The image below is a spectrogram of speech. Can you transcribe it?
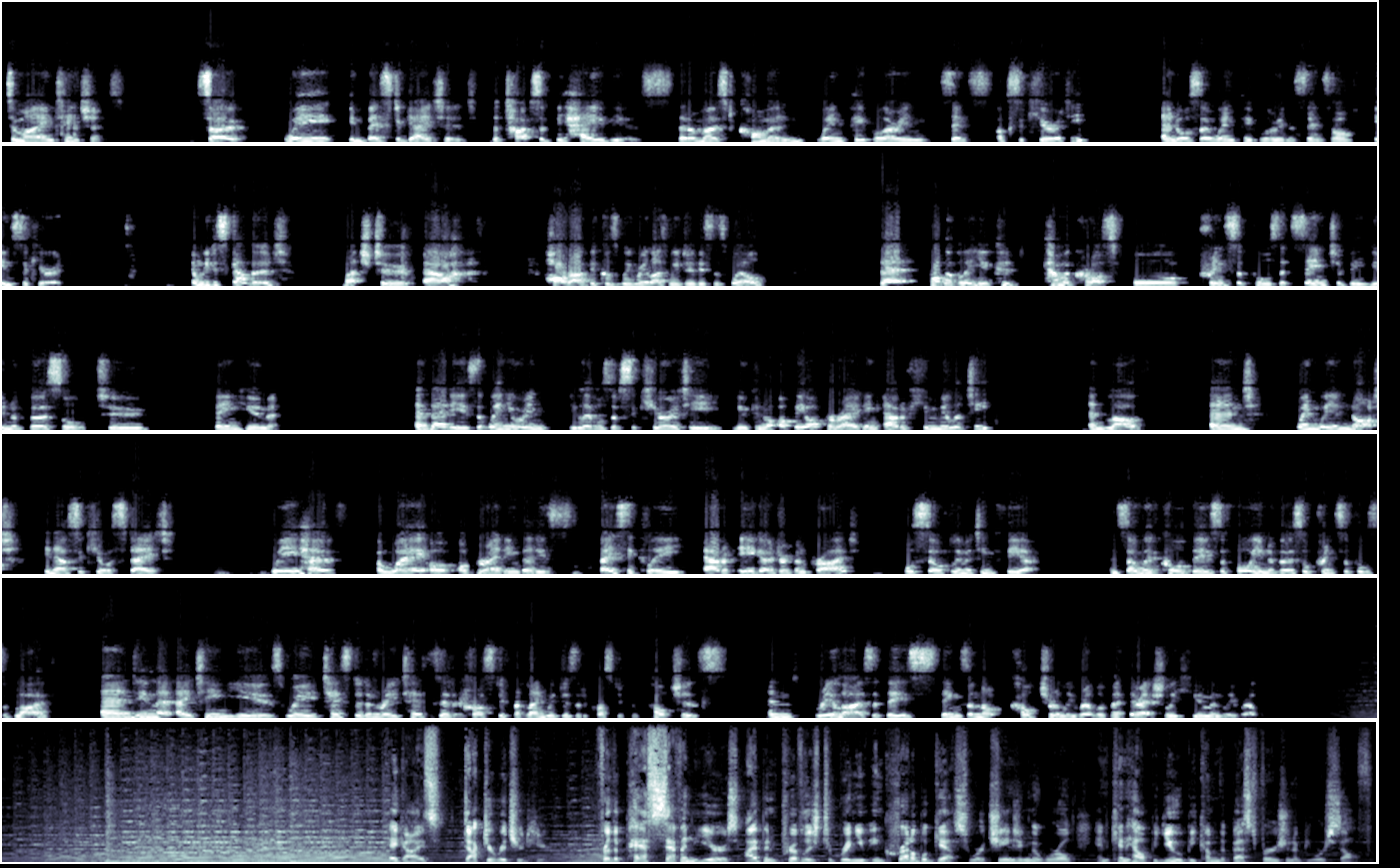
to my intentions. So, we investigated the types of behaviors that are most common when people are in sense of security and also when people are in a sense of insecurity. And we discovered much to our horror because we realized we do this as well that probably you could come across four principles that seem to be universal to being human and that is that when you're in your levels of security, you can be operating out of humility and love. And when we're not in our secure state, we have a way of operating that is basically out of ego driven pride or self limiting fear. And so we've called these the four universal principles of life. And in that 18 years, we tested and retested across different languages and across different cultures and realized that these things are not culturally relevant, they're actually humanly relevant. Hey guys, Dr. Richard here. For the past seven years, I've been privileged to bring you incredible guests who are changing the world and can help you become the best version of yourself.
